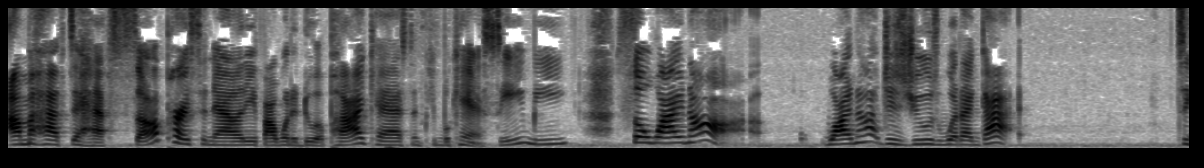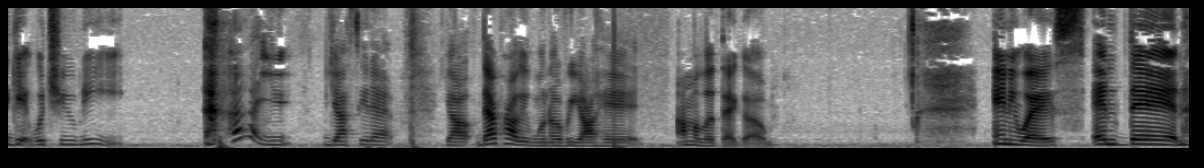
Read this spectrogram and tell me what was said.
I'm gonna have to have some personality if I want to do a podcast and people can't see me. So why not? why not just use what I got to get what you need? you, y'all see that? Y'all that probably went over y'all head. I'm gonna let that go. Anyways, and then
